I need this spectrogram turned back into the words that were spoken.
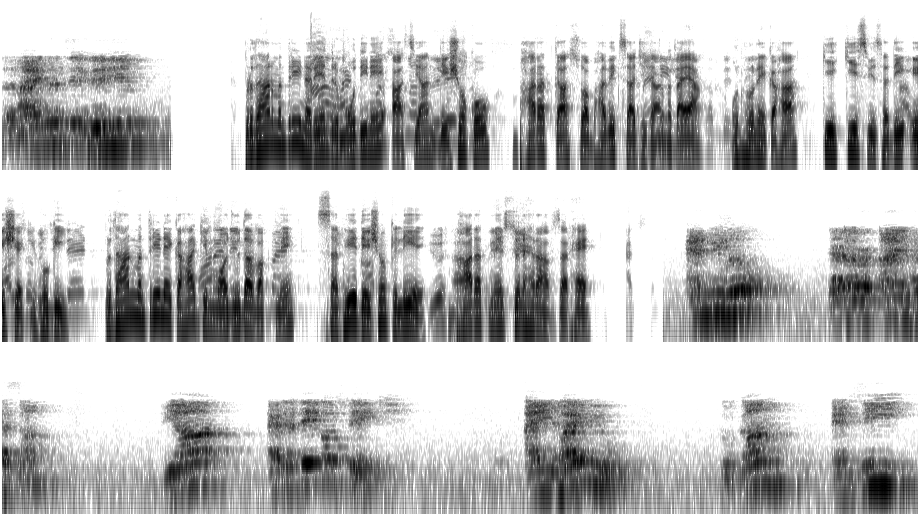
the licensing regime. प्रधानमंत्री नरेंद्र मोदी ने आसियान देशों को भारत का स्वाभाविक साझेदार बताया। उन्होंने कहा कि इक्कीसवीं सदी एशिया की होगी। प्रधानमंत्री ने कहा कि मौजूदा वक्त में सभी देशों के लिए भारत में सुनहरा अवसर है। I invite you to come and see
